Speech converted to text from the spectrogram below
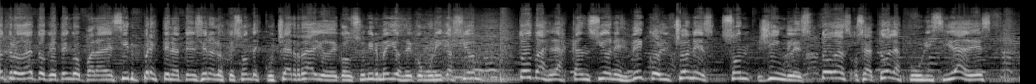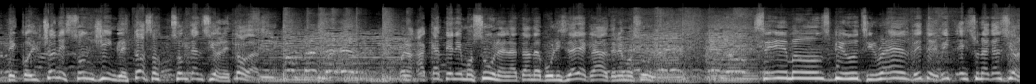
Otro dato que tengo para decir, presten atención a los que son de escuchar radio, de consumir medios de comunicación, todas las canciones de colchones son jingles, todas, o sea, todas las publicidades de colchones son jingles, todas son, canciones, todas. Bueno, acá tenemos una en la tanda publicitaria, claro, tenemos una. Simmons Beauty Red, ¿viste? Es una canción.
